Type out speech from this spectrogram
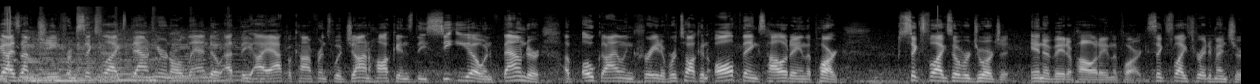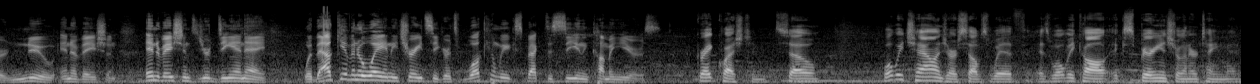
guys, I'm Gene from Six Flags down here in Orlando at the IAAPA conference with John Hawkins, the CEO and founder of Oak Island Creative. We're talking all things holiday in the park. Six Flags over Georgia, innovative holiday in the park. Six Flags Great Adventure, new innovation. Innovation's your DNA. Without giving away any trade secrets, what can we expect to see in the coming years? Great question. So, what we challenge ourselves with is what we call experiential entertainment.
